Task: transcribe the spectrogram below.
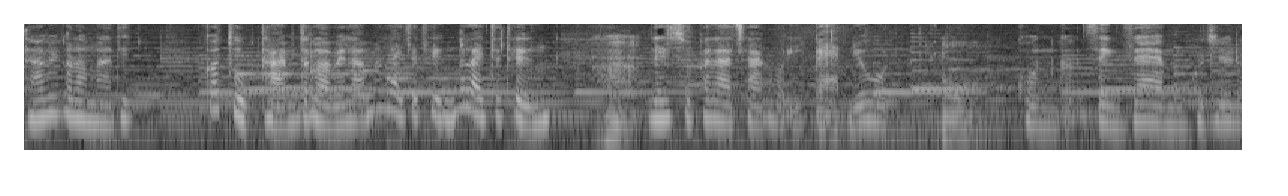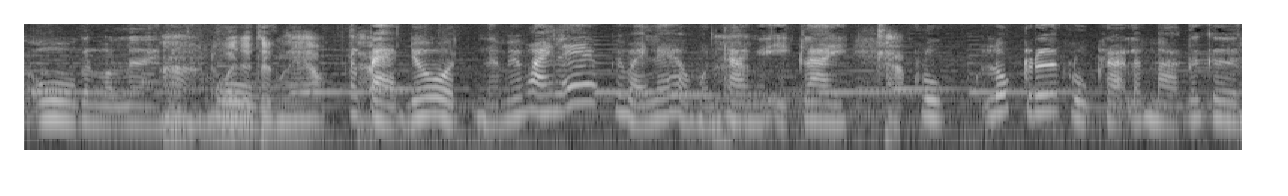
ท้าววิกรมาทิตก็ถูกถามตลอดเวลาเมื่อไหร่จะถึงเมื่อไหร่จะถึงฮะในสุพระราชาก็บอกอีกแปดโยชน์โอ้คนก็เซ็งแซ่มคุณจะโอ้กันหมดเลยอ่านะนึกว่าจะถึงแล้วตั้งครับแปดโยชน์นะไม่ไหวแล้วไม่ไหวแล้วหนทางยังอีกไกลครับคลุกลกเรือกลุกคระลำบากเหลือเกิน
